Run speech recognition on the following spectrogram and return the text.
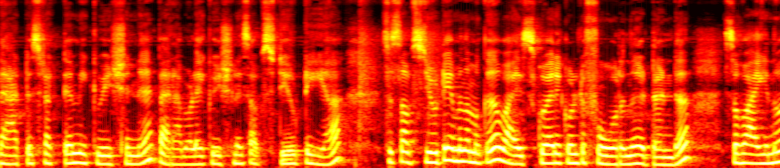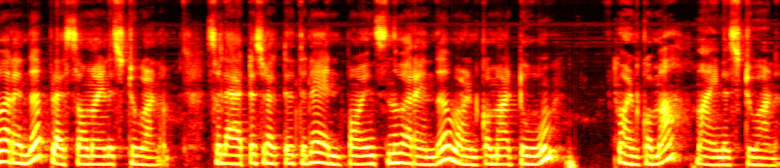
ലാറ്റസ് റെക്റ്റം ഇക്വേഷനെ പാരാബോള ഇക്വേഷനെ സബ്സ്റ്റിറ്റ്യൂട്ട് ചെയ്യുക. സോ സബ്സ്റ്റിറ്റ്യൂട്ട് ചെയ്യുമ്പോൾ നമുക്ക് y square equal to four എന്ന് കിട്ടുന്നുണ്ട്. സോ വൈ എന്ന് പറയുന്നത് പ്ലസ് ഓ മൈനസ് ടു ആണ്. സോ ലാറ്റസ് റെക്റ്റത്തിന്റെ എൻ പോയിന്റ്സ് എന്ന് പറയുന്നത് വൺ കൊമ ടൂവും വൺ കൊമ മൈനസ് ടു ആണ്.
